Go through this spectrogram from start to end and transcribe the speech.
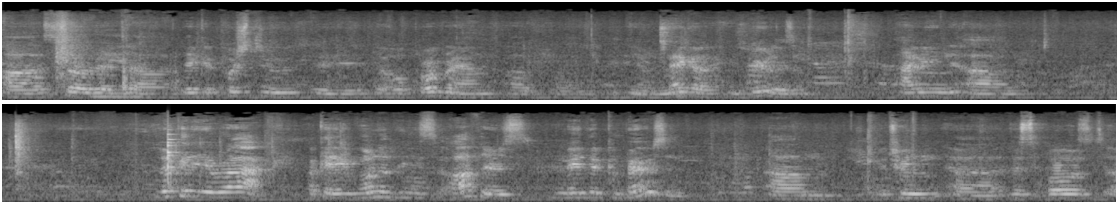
uh, so that uh, they could push through the, the whole program of um, you know mega imperialism. I mean, um, look at Iraq. Okay, one of these authors made the comparison um, between uh, the supposed uh,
